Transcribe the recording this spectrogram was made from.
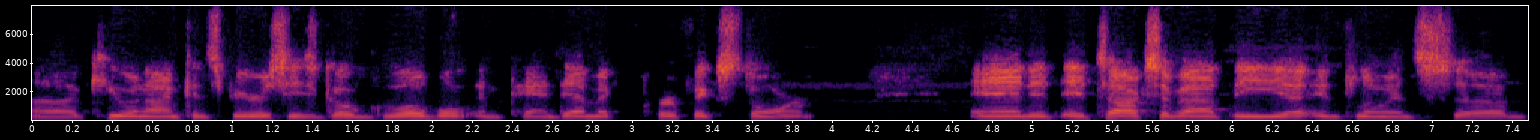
Uh, QAnon conspiracies go global in pandemic perfect storm. And it, it talks about the influence um,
